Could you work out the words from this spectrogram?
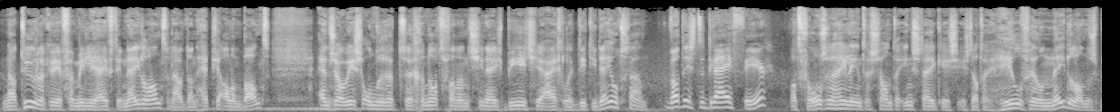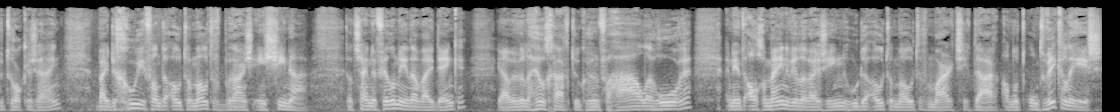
natuurlijk weer familie heeft in Nederland. Nou, dan heb je al een band. En zo is onder het genot van een Chinees biertje eigenlijk dit idee ontstaan. Wat is de drijfveer? Wat voor ons een hele interessante insteek is... is dat er heel veel Nederlanders betrokken zijn... bij de groei van de automotive branche in China. Dat zijn er veel meer dan wij denken. Ja, we willen heel graag natuurlijk hun verhalen horen. En in het algemeen willen wij zien hoe de automotive markt... zich daar aan het ontwikkelen is.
